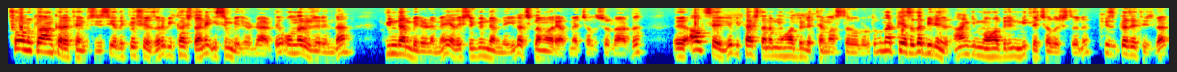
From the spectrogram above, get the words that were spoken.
çoğunlukla Ankara temsilcisi ya da köşe yazarı birkaç tane isim belirlerdi. Onlar üzerinden gündem belirlemeye ya da işte gündemle ilgili açıklamalar yapmaya çalışırlardı. E, alt seviye birkaç tane muhabirle temaslar olurdu. Bunlar piyasada bilinir. Hangi muhabirin MIT'le çalıştığını biz gazeteciler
